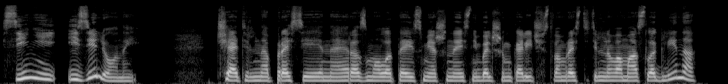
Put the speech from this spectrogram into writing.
синей и зеленой. Тщательно просеянная, размолотая и смешанная с небольшим количеством растительного масла глина —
